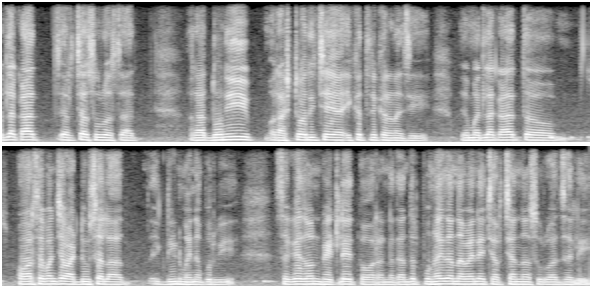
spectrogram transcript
मधल्या काळात चर्चा सुरू असतात. रा दोन्ही राष्ट्रवादीचे एकत्रीकरणाची. म्हणजे मधल्या काळात पवारसाहेबांच्या वाढदिवसाला एक दीड महिन्यापूर्वी सगळे जाऊन भेटलेत पवारांना. त्यानंतर पुन्हा एकदा नव्याने चर्चांना सुरुवात झाली.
